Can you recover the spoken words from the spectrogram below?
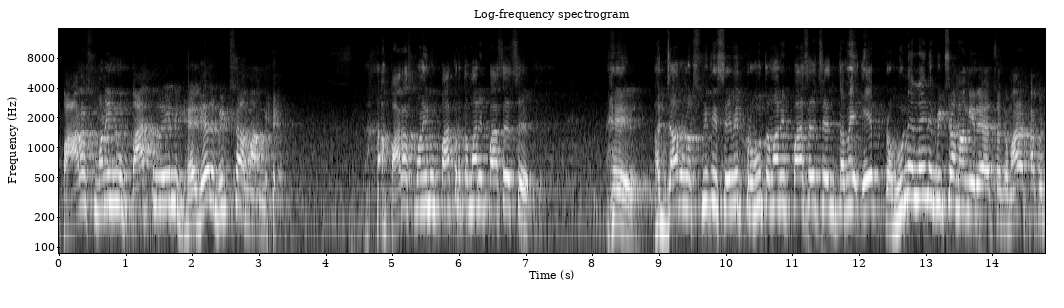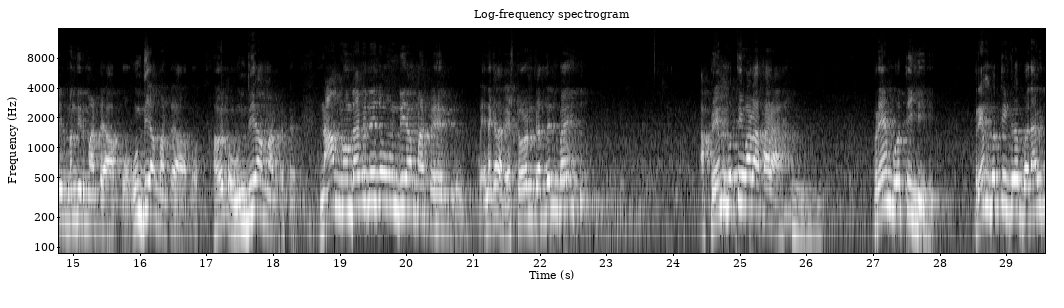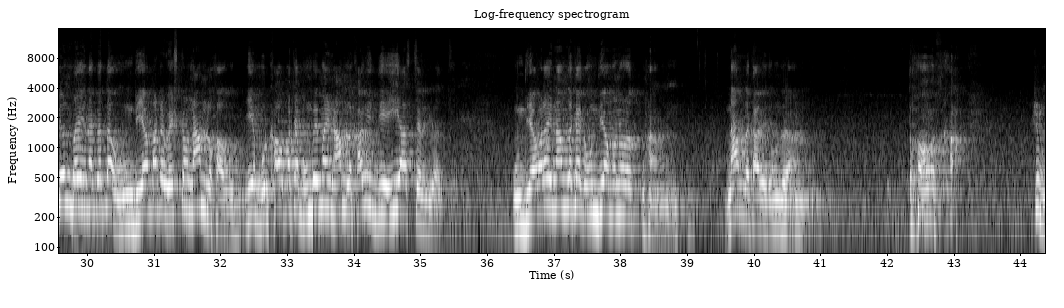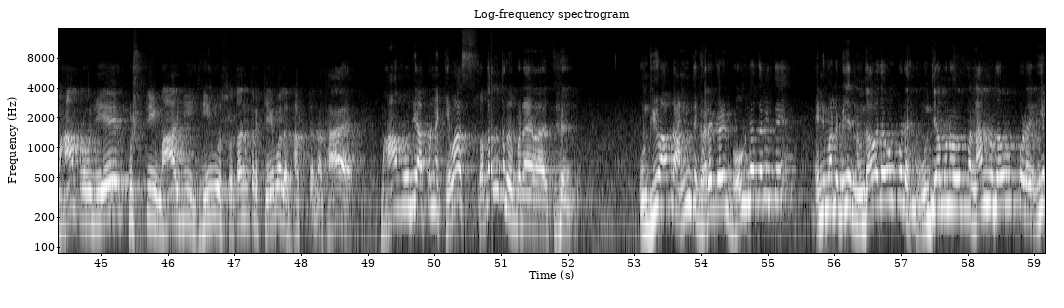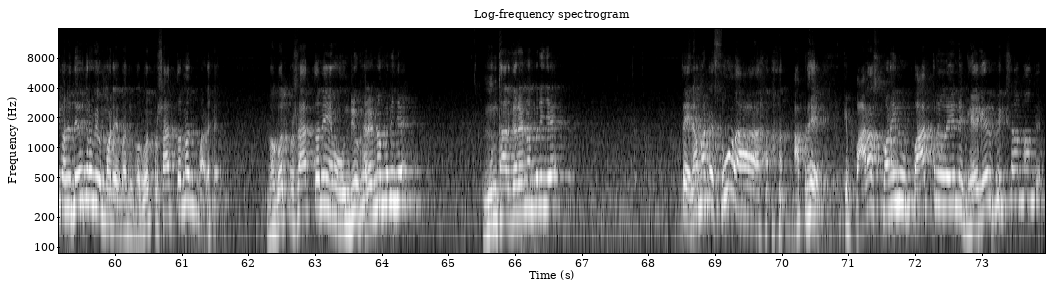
પારસમણીનું પાત્ર લઈને ઘેર ઘેર ભિક્ષા માંગે. આ પારસમણીનું પાત્ર તમારી પાસે છે. હે, હજારો લક્ષ્મીથી સેવિત પ્રભુ તમારી પાસે છે અને તમે એ પ્રભુને લઈને ભિક્ષા માંગી રહ્યા છો કે મારા ઠાકોરજી મંદિર માટે આપો, ઊંધિયા માટે આપો. હવે તો ઊંધિયા માટે. નામ નોંધાવી દેજો ઊંધિયા માટે. એને કદાચ રેસ્ટોરન્ટ કરી દે ને ભાઈ. આ પ્રેમવતીવાળા સારા. પ્રેમવતી પ્રેમવતી બનાવી દો ને ભાઈ, એના કરતાં ઊંધિયા માટે વૈષ્ણવ નામ લખાવવું એ મૂર્ખાઓ પાછા મુંબઈમાં નામ લખાવી દે એ આશ્ચર્ય વાત છે. ઊંધિયાવાળાએ નામ લખાય કે ઊંધિયા મનોરથ? નામ લખાવ્યું હતું ઊંધિયા. તો શ્રી મહાપ્રભુજીએ પુષ્ટિ, માર્ગી, જીવ, સ્વતંત્ર, કેવલ, ભક્ત ન થાય. મહાપ્રભુજી આપણને કેવા સ્વતંત્ર બનાવ્યા છે? ઊંધિયું આપણે આનંદથી ઘરે કરીને ભોગ ન કરી દે. એની માટે બીજે નોંધાવા જવું પડે. ઊંધિયા મનોરથમાં નામ નોંધાવવું પડે. એ પાછું દેવદ્રવ્ય મળે. પાછું ભગવત પ્રસાદ તો ન જ મળે. ભગવત પ્રસાદ તો નહીં, એમાં ઊંધિયું ઘરે ન બની જાય. મૂંથાર ઘરે ન બની જાય. તો એના માટે શું આપણે કે પારસપણીનું પાત્ર લઈને ઘેર ઘેર ભિક્ષા માંગે?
